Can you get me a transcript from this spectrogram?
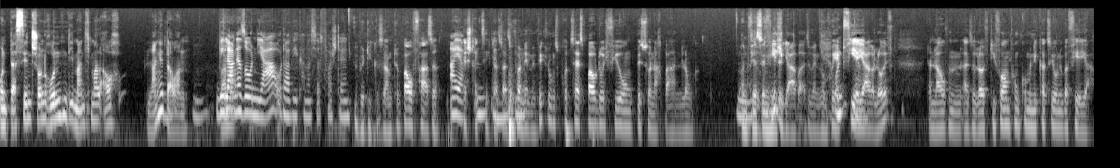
Und das sind schon Runden, die manchmal auch lange dauern. Wie lange so ein Jahr oder wie kann man sich das vorstellen? Über die gesamte Bauphase ah, ja. erstreckt sich das. Mhm. Also von dem Entwicklungsprozess, Baudurchführung bis zur Nachbehandlung. Und also wir sind viele Jahre. Also wenn so ein Projekt und, vier ja. Jahre läuft, dann laufen, also läuft die Form von Kommunikation über vier Jahre.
